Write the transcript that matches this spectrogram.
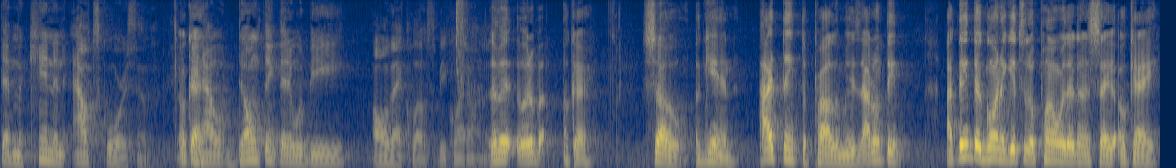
that McKinnon outscores him. Okay. And I don't think that it would be all that close, to be quite honest. Let me, what about okay? So again, I think the problem is I don't think I think they're going to get to the point where they're going to say, okay,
